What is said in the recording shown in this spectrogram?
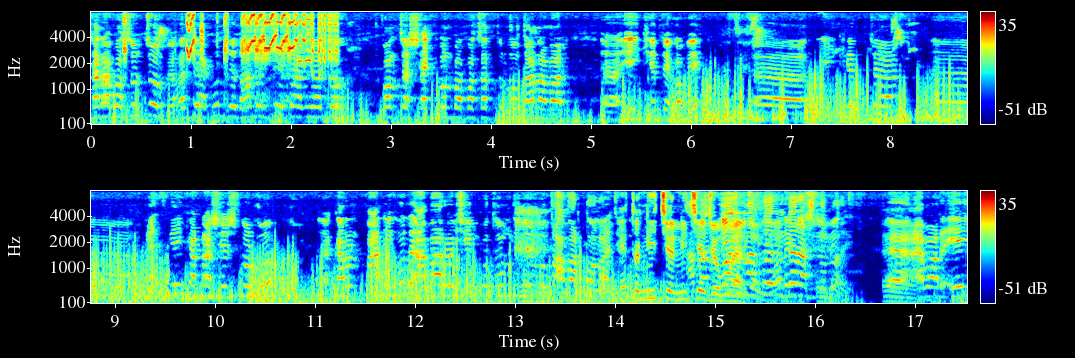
সারা বছর চলবে। হয়তো এখন যে ধান হয়েছে এটা আমি হয়তো পঞ্চাশ ষাট মন বা পঁচাত্তর মন ধান আমার এই খেতে হবে। এই ক্ষেতটা কাটা শেষ করব। কারণ পানি হলে আবার ওই সেই প্রথম দিনের মতো আবার তলায় এ যাবে তো নিচে নিচে জমে আমার এই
